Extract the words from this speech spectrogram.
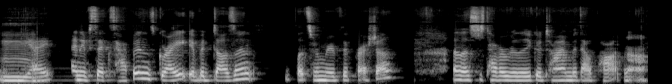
Mm. Okay. And if sex happens, great. If it doesn't, let's remove the pressure and let's just have a really good time with our partner.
